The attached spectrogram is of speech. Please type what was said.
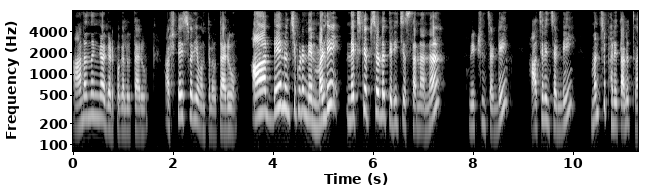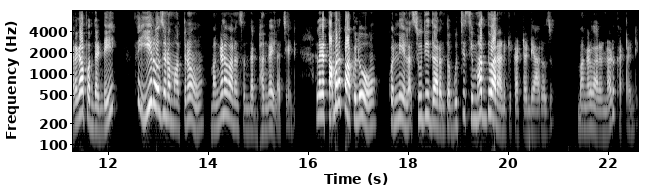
ఆనందంగా గడపగలుగుతారు. అష్టైశ్వర్యవంతులవుతారు. ఆ డే నుంచి కూడా నేను మళ్ళీ నెక్స్ట్ ఎపిసోడ్లో తెలియచేస్తాను అన్న వీక్షించండి ఆచరించండి మంచి ఫలితాలు త్వరగా పొందండి. ఈ రోజున మాత్రం మంగళవారం సందర్భంగా ఇలా చేయండి. అలాగే తమలపాకులు కొన్ని ఇలా సూది దారంతో గుచ్చి సింహద్వారానికి కట్టండి ఆ రోజు. మంగళవారం నాడు కట్టండి.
